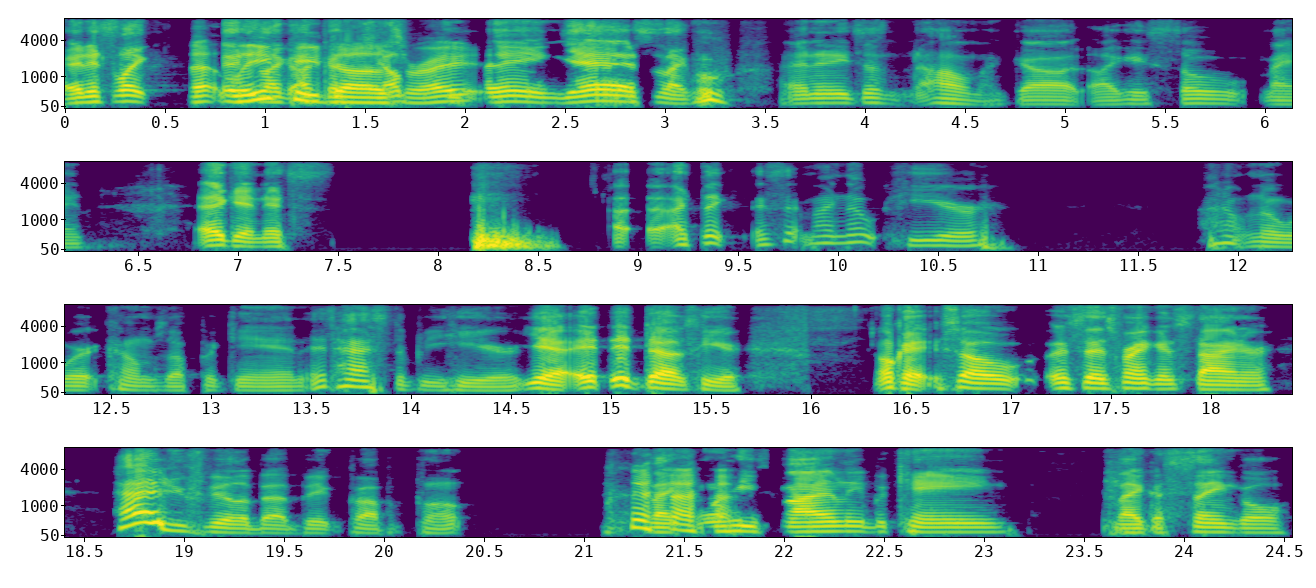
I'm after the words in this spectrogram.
and it's like that leap like he does, right? Thing, yeah. It's like, whoo, and then he just, oh my god, like he's so man. Again, it's. I, I think is it my note here. I don't know where it comes up again. It has to be here. Yeah, it, it does here. Okay, so it says Frankensteiner. How did you feel about Big Papa Pump? Like when he finally became like a single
